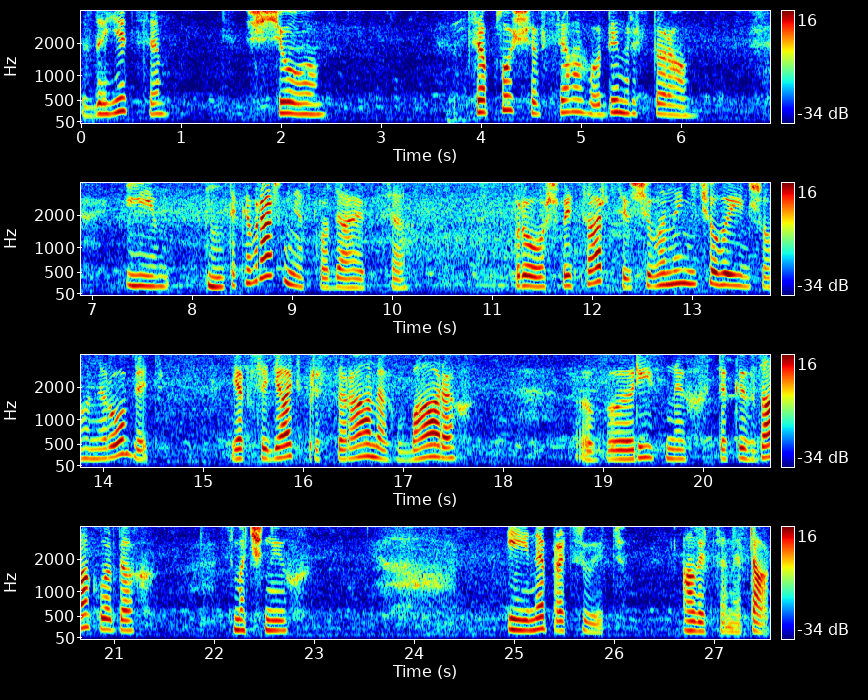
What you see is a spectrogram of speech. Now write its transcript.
Здається, що ця площа вся один ресторан. І таке враження складається про швейцарців, що вони нічого іншого не роблять, як сидять в ресторанах, в барах, в різних таких закладах смачних і не працюють. Але це не так.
